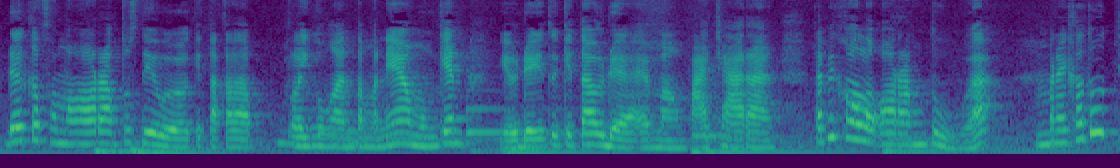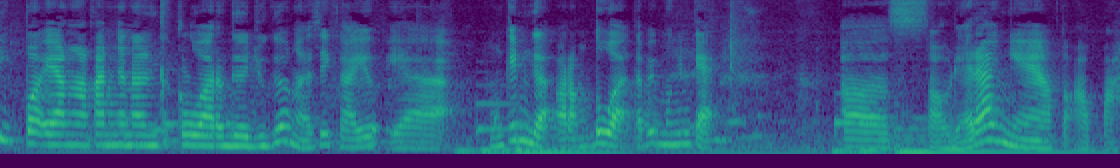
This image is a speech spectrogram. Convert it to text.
deket sama orang terus dia bawa kita ke lingkungan temennya mungkin ya udah itu kita udah emang pacaran. Tapi kalau orang tua mereka tuh tipe yang akan ngenalin ke keluarga juga nggak sih kayu? Ya mungkin nggak orang tua tapi mungkin kayak eh, saudaranya atau apa.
